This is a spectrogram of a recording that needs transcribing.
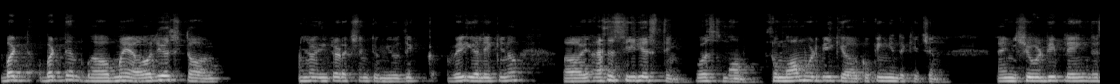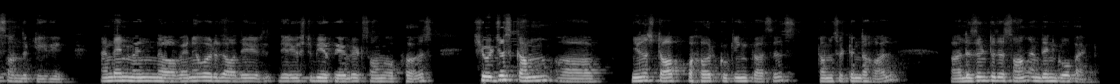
but but the, uh, my earliest um, you know introduction to music very like you know uh, as a serious thing was mom. So mom would be uh, cooking in the kitchen, and she would be playing this on the TV. And then when uh, whenever the, there there used to be a favorite song of hers, she would just come uh, you know stop her cooking process, come sit in the hall, uh, listen to the song, and then go back.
